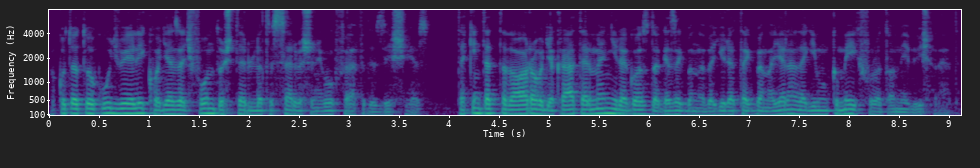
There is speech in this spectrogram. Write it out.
A kutatók úgy vélik, hogy ez egy fontos terület a szerves anyagok felfedezéséhez. Tekintettel arra, hogy a kráter mennyire gazdag ezekben a vegyületekben, a jelenlegi munka még forradalmibb is lehet.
